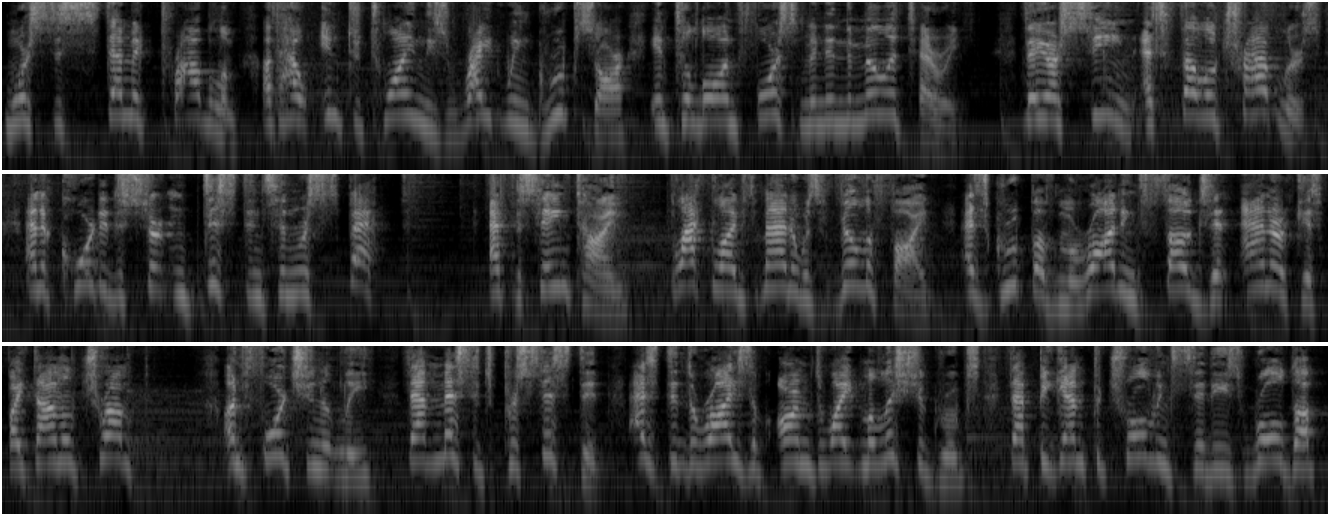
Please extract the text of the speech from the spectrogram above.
more systemic problem of how intertwined these right wing groups are into law enforcement and the military. They are seen as fellow travelers and accorded a certain distance and respect. At the same time, Black Lives Matter was vilified as group of marauding thugs and anarchists by Donald Trump. Unfortunately, that message persisted, as did the rise of armed white militia groups that began patrolling cities rolled up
